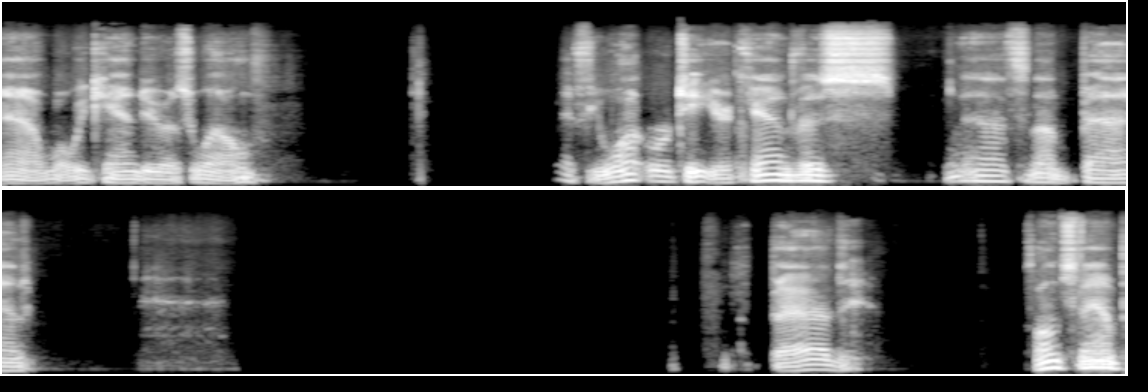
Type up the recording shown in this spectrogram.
Now, what we can do as well, if you want, rotate your canvas that's not bad. Bad. Clone stamp.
